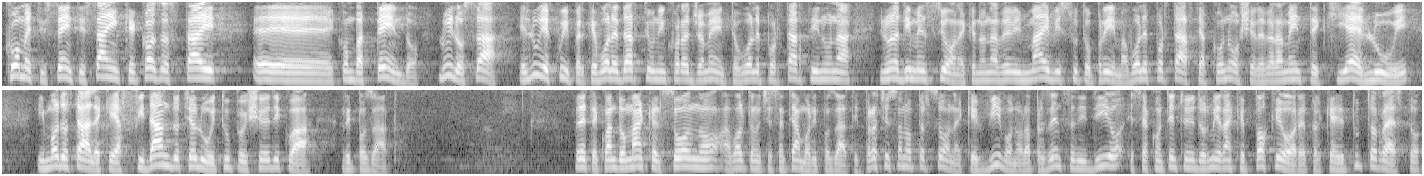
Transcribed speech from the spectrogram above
come ti senti, sa in che cosa stai eh, combattendo, lui lo sa e lui è qui perché vuole darti un incoraggiamento, vuole portarti in una, in una dimensione che non avevi mai vissuto prima, vuole portarti a conoscere veramente chi è lui, in modo tale che affidandoti a lui tu puoi uscire di qua riposato. Vedete, quando manca il sonno a volte non ci sentiamo riposati, però ci sono persone che vivono la presenza di Dio e si accontentano di dormire anche poche ore perché tutto il resto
